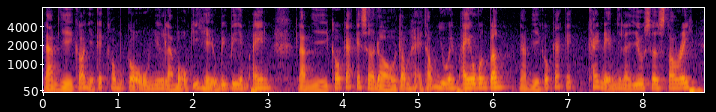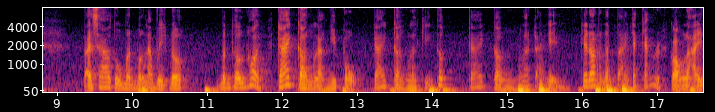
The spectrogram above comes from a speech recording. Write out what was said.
làm gì có những cái công cụ như là bộ ký hiệu BPMN làm gì có các cái sơ đồ trong hệ thống UML vân vân, làm gì có các cái khái niệm như là user story. Tại sao tụi mình vẫn làm việc được? Bình thường thôi. Cái cần là nghiệp vụ, cái cần là kiến thức, cái cần là trải nghiệm. Cái đó là nền tảng chắc chắn rồi. Còn lại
